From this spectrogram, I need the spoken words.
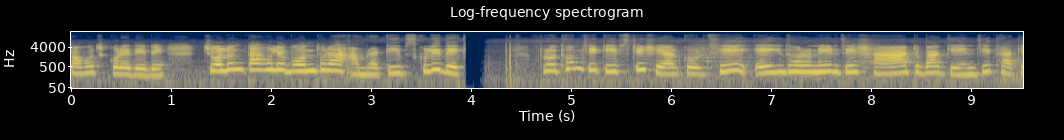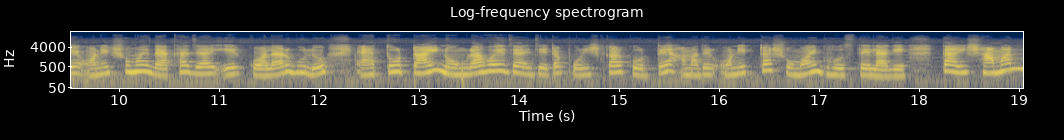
সহজ করে দেবে। চলুন তাহলে বন্ধুরা, আমরা টিপসগুলি দেখি প্রথম যে টিপসটি শেয়ার করছি, এই ধরনের যে শার্ট বা গেঞ্জি থাকে, অনেক সময় দেখা যায় এর কলারগুলো এতটাই নোংরা হয়ে যায় যেটা পরিষ্কার করতে আমাদের অনেকটা সময় ঘষতে লাগে। তাই সামান্য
